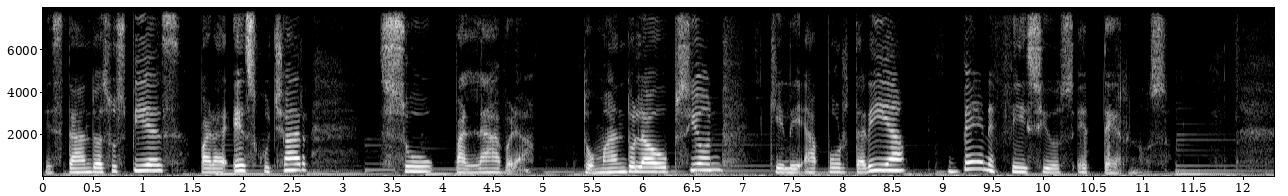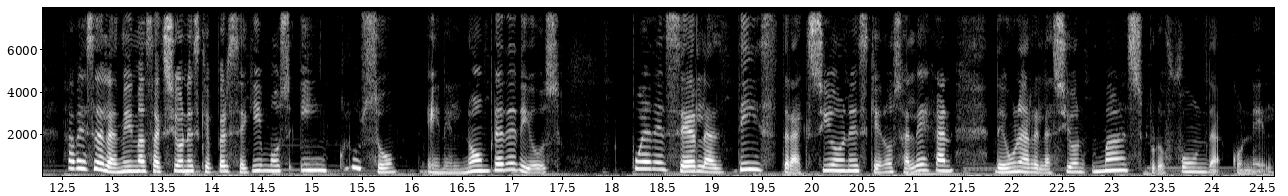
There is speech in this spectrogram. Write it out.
estando a sus pies para escuchar su palabra, tomando la opción que le aportaría beneficios eternos. A veces las mismas acciones que perseguimos, incluso en el nombre de Dios, pueden ser las distracciones que nos alejan de una relación más profunda con Él.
